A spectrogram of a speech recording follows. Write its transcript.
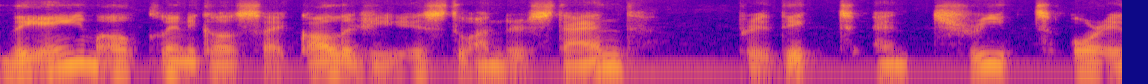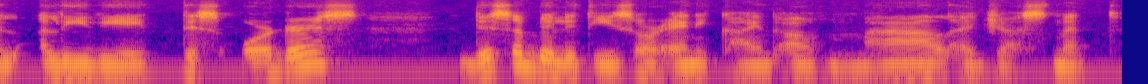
The aim of clinical psychology is to understand, predict, and treat or alleviate disorders disabilities, or any kind of maladjustment.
